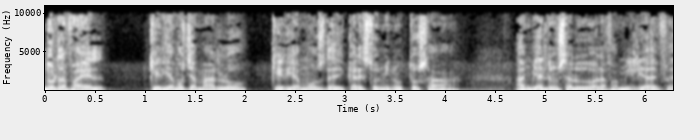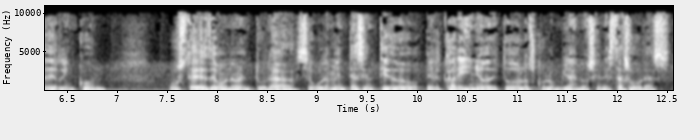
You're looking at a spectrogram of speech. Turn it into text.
Don Rafael, queríamos llamarlo, queríamos dedicar estos minutos a, a enviarle un saludo a la familia de Freddy Rincón. Ustedes de Buenaventura seguramente ha sentido el cariño de todos los colombianos en estas horas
